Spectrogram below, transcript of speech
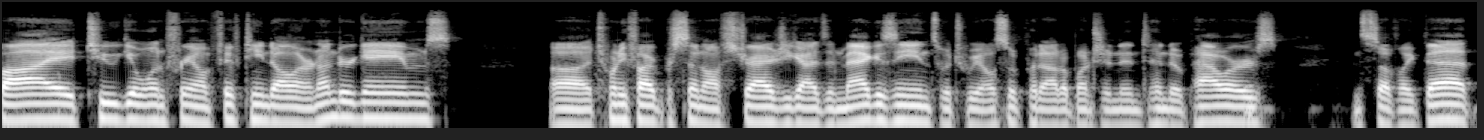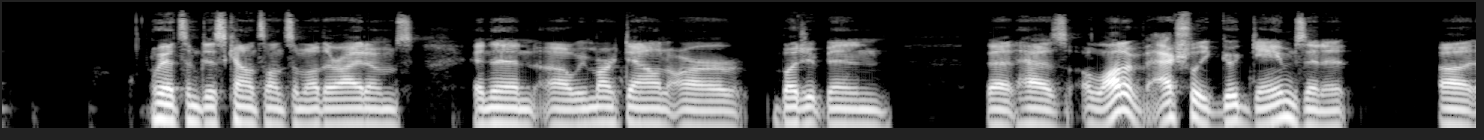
buy two get one free on fifteen dollar and under games. Uh, 25% off strategy guides and magazines, which we also put out a bunch of Nintendo powers and stuff like that. We had some discounts on some other items, and then uh, we marked down our budget bin that has a lot of actually good games in it uh,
